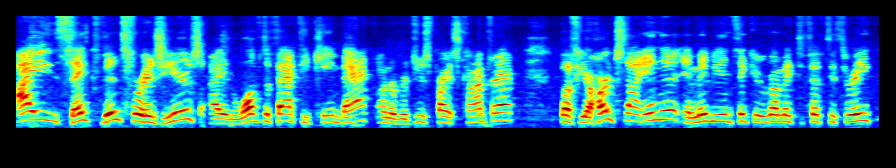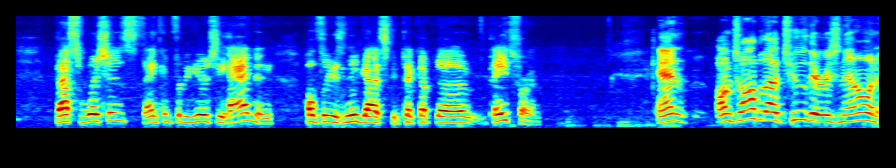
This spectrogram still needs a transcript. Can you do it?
I thank Vince for his years. I love the fact he came back on a reduced price contract. But if your heart's not in it and maybe you didn't think you were going to make the 53, best wishes. Thank him for the years he had. And hopefully these new guys can pick up the pace for him. And on top of that, too, there is now an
